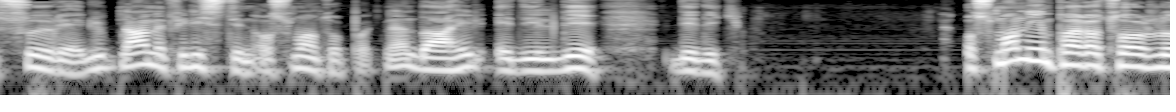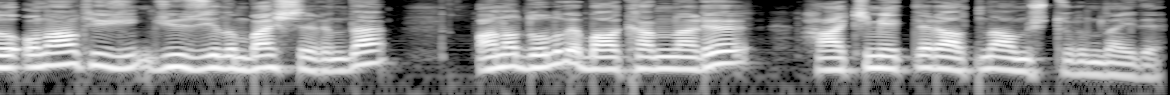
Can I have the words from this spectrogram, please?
Suriye, Lübnan ve Filistin Osmanlı topraklarına dahil edildi dedik. Osmanlı İmparatorluğu 16. yüzyılın başlarında Anadolu ve Balkanları hakimiyetleri altına almış durumdaydı.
